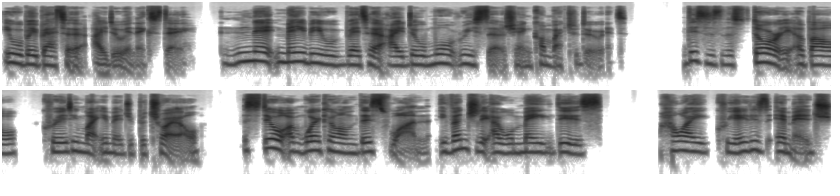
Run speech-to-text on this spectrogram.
it will be better I do it next day. Maybe it would be better I do more research and come back to do it this is the story about creating my image betrayal. Still, I'm working on this one. Eventually, I will make this how I create this image,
